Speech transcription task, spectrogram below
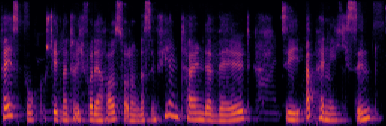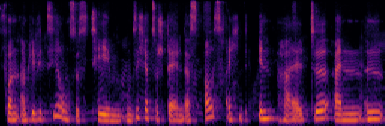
Facebook steht natürlich vor der Herausforderung, dass in vielen Teilen der Welt sie abhängig sind von Amplifizierungssystemen, um sicherzustellen, dass ausreichend Inhalte einen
